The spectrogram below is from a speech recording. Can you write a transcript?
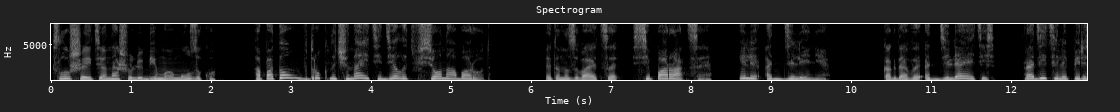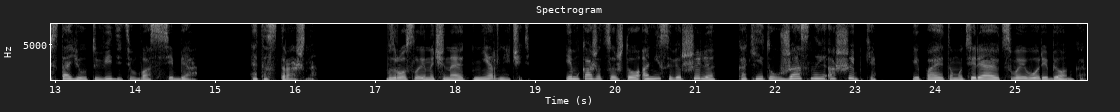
слушаете нашу любимую музыку, а потом вдруг начинаете делать все наоборот. Это называется сепарация или отделение. Когда вы отделяетесь, Родители перестают видеть в вас себя. Это страшно. Взрослые начинают нервничать. Им кажется, что они совершили какие-то ужасные ошибки и поэтому теряют своего ребенка.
